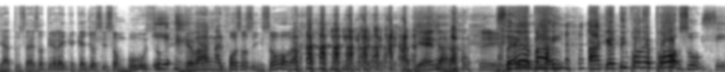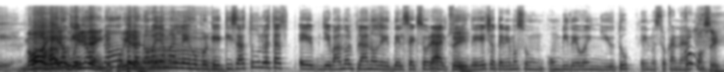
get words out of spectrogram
Ya tú sabes, esos tigres que, que ellos sí son buzos, que van al pozo sin soga. Atiendan. Sepan a qué tipo de pozo. Sí. No, pero que, no, no pero no vaya más lejos, porque quizás tú lo estás eh, llevando al plano del sexo oral. Que de hecho tenemos un, un video en YouTube, en nuestro canal. ¿Cómo así?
